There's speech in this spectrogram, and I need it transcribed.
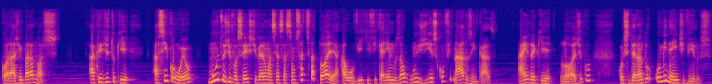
Coragem para nós. Acredito que, assim como eu, muitos de vocês tiveram uma sensação satisfatória ao ouvir que ficaríamos alguns dias confinados em casa. Ainda que, lógico, considerando o iminente vírus.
